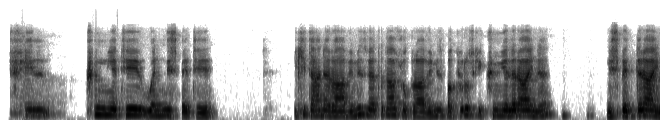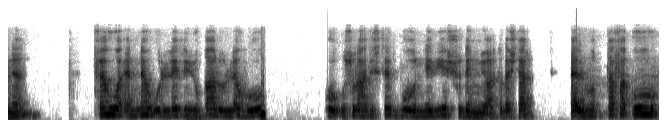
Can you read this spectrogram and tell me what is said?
fil künyeti ve nisbeti iki tane ravimiz veya da daha çok ravimiz bakıyoruz ki künyeleri aynı, nispetleri aynı. فَهُوَ اَنَّهُ الَّذِي يُقَالُ لَهُ Bu usul hadiste bu neviye şu deniliyor arkadaşlar. El muttafaku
